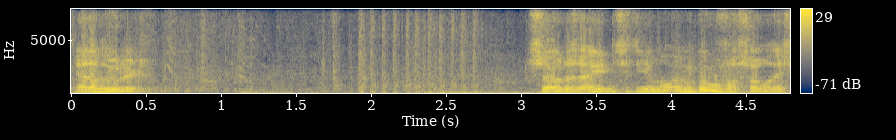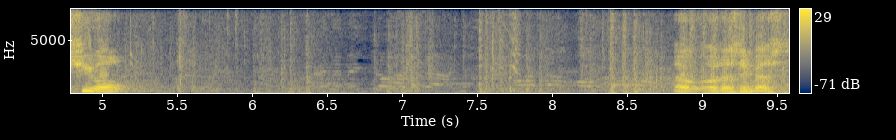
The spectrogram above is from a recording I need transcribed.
Ja, dat bedoel ik. Zo, is één. Zit hier nog in boven of zo? Want ik zie wel... Oh, oh, dat is niet best.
